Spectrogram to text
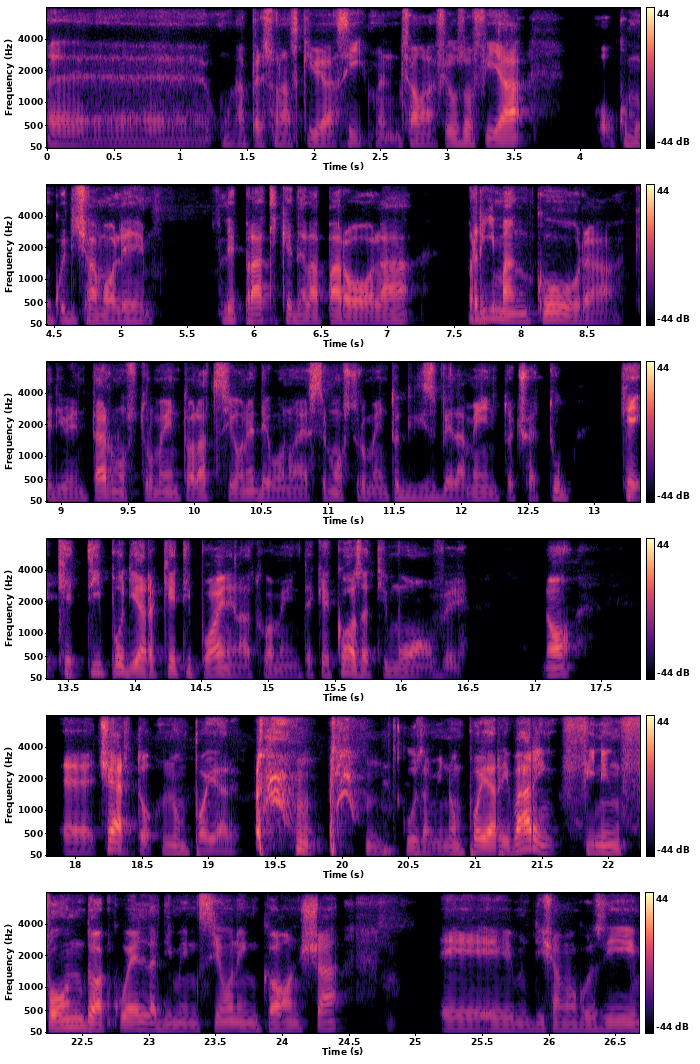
eh, una persona scriveva sì, diciamo, la filosofia o comunque diciamo le, le pratiche della parola, prima ancora che diventare uno strumento all'azione, devono essere uno strumento di disvelamento, cioè tu che, che tipo di archetipo hai nella tua mente, che cosa ti muove, no? Eh, certo, non puoi, ar- scusami, non puoi arrivare in, fino in fondo a quella dimensione inconscia e, diciamo così,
